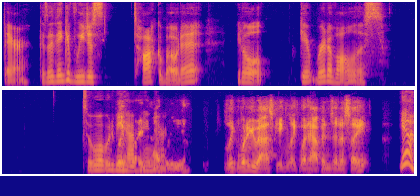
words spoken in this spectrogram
there? Because I think if we just talk about it, it'll get rid of all this. So, what would be Like, happening there? like what are you asking? Like what happens in a site? Yeah,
